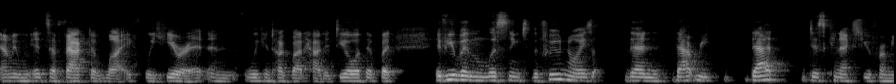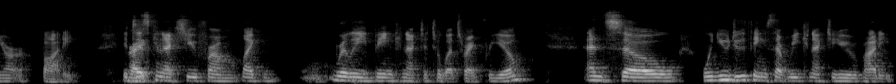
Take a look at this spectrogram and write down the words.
I mean, it's a fact of life, we hear it and we can talk about how to deal with it. But if you've been listening to the food noise, then that re- that disconnects you from your body. It right. disconnects you from like really being connected to what's right for you. And so when you do things that reconnect to your body,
